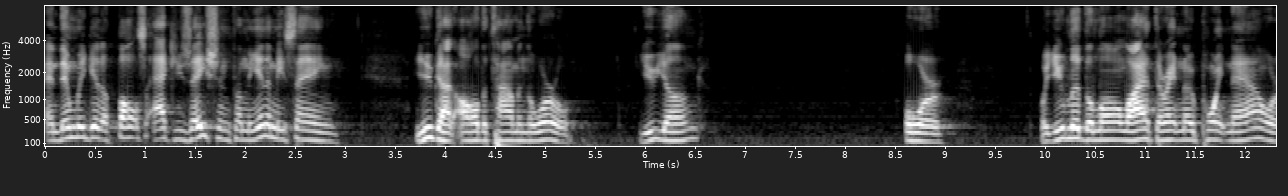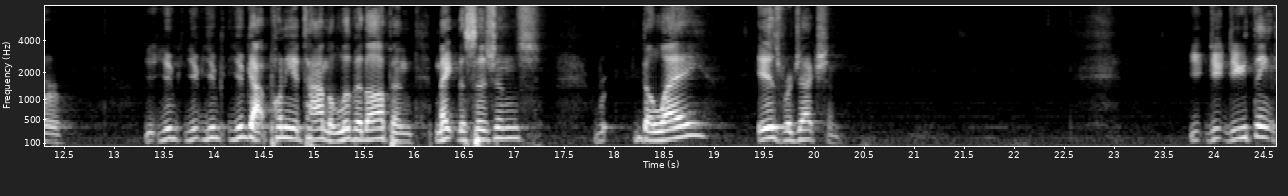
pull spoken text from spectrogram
And then we get a false accusation from the enemy saying, You got all the time in the world. You young. Or, Well, you lived a long life. There ain't no point now. Or, you, you, you, you've got plenty of time to live it up and make decisions. Re- delay is rejection. Do, do you think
